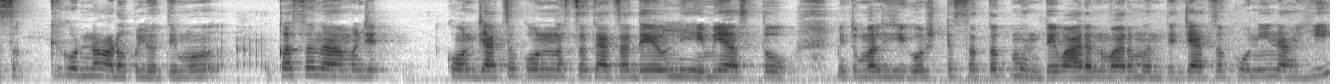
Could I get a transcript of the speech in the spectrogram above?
सगळीकडनं अडकले होते. मग कसं ना म्हणजे कोण ज्याचं कोण नसतं त्याचा देव नेहमी असतो. मी तुम्हाला ही गोष्ट सतत म्हणते वारंवार म्हणते. ज्याचं कोणी नाही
